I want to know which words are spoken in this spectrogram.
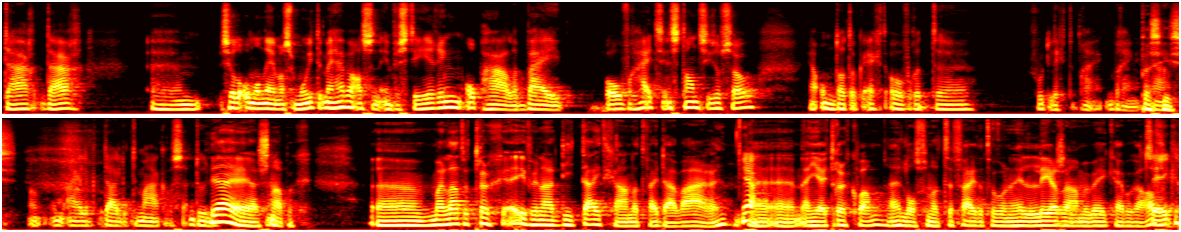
daar, daar um, zullen ondernemers moeite mee hebben als ze een investering ophalen bij overheidsinstanties of zo. Ja, om dat ook echt over het uh, voetlicht te brengen. Precies. Ja, om, om, eigenlijk duidelijk te maken wat ze doen. Ja, ja, ja snap ja. ik. Uh, maar laten we terug even naar die tijd gaan dat wij daar waren. Ja. Uh, en jij terugkwam, hè, los van het feit dat we gewoon een hele leerzame week hebben gehad. Zeker.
